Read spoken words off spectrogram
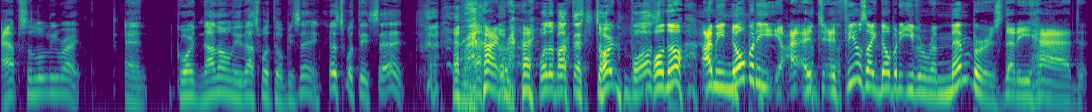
Absolutely right. And Gordon, not only that's what they'll be saying, that's what they said. Right, right. what about that start in Boston? Well, no, I mean nobody. I- It, it feels like nobody even remembers that he had,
